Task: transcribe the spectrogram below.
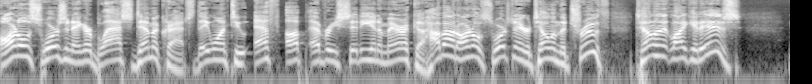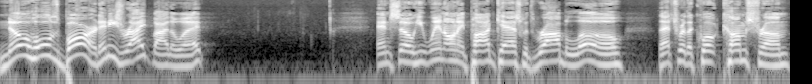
Arnold schwarzenegger blasts democrats. They want to f up every city in america. How about arnold schwarzenegger telling the truth telling it like it is? No holds barred. And he's right by the way. And so he went on a podcast with rob lowe. That's where the quote comes from.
